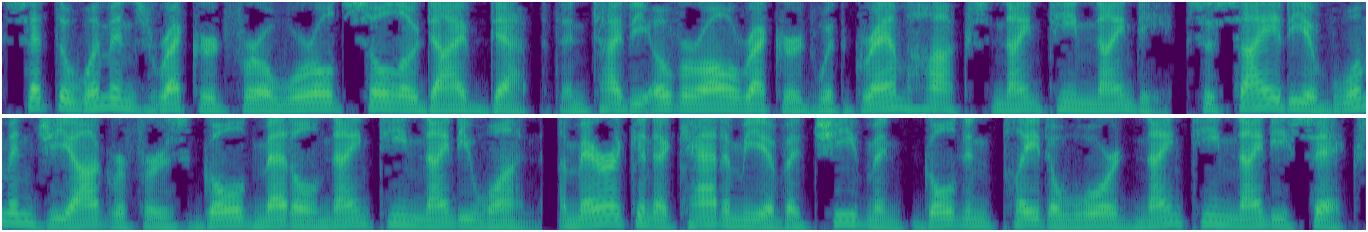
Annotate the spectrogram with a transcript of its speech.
set the women's record for a world solo dive depth and tie the overall record with Graham Hawkes 1990, Society of Woman Geographers Gold Medal 1991, American Academy Academy of Achievement Golden Plate Award 1996,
